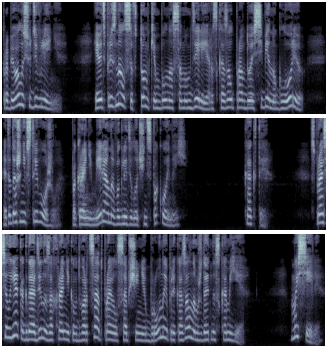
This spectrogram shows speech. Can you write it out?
пробивалось удивление. Я ведь признался в том, кем был на самом деле, я рассказал правду о себе, но Глорию это даже не встревожило. По крайней мере, она выглядела очень спокойной. «Как ты?» Спросил я, когда один из охранников дворца отправил сообщение Бруно и приказал нам ждать на скамье. Мы сели.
